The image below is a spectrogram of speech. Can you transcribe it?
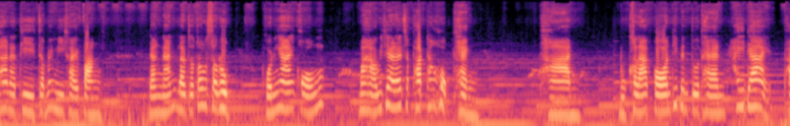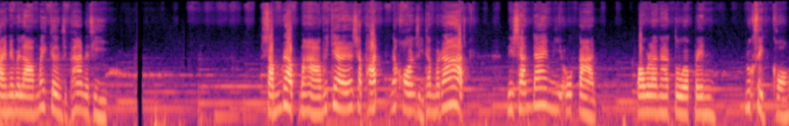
15 นาทีจะไม่มีใครฟัง ดังนั้นเราจะต้องสรุปผลงานของมหาวิทยาลัยราชภัฏทั้ง 6 แห่ง ผ่านบุคลากรที่เป็นตัวแทนให้ได้ภายในเวลาไม่เกิน 15 นาทีสำหรับมหาวิทยาลัยราชภัฏนครศรีธรรมราช ดิฉันได้มีโอกาส ปวารณาตัวเป็นลูกศิษย์ของ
